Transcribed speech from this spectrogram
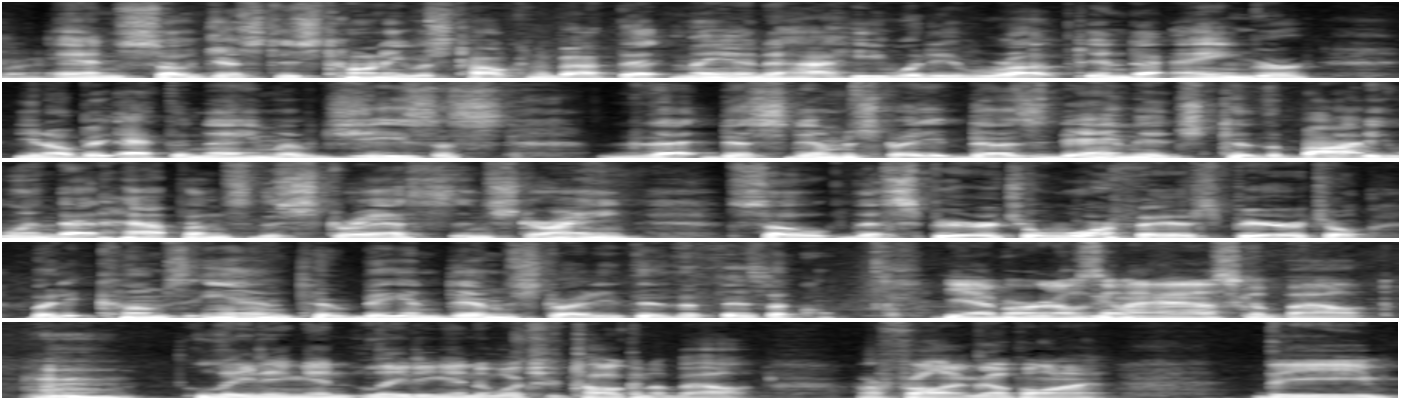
okay. and so just as Tony was talking about that man, and how he would erupt into anger, you know, but at the name of Jesus, that just demonstrates it does damage to the body when that happens, the stress and strain. So the spiritual warfare is spiritual, but it comes into being demonstrated through the physical. Yeah, Bert, I was going to ask about leading in leading into what you're talking about or following up on it. The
